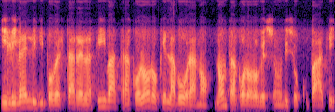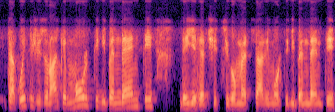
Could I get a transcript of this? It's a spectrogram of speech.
i livelli di povertà relativa tra coloro che lavorano, non tra coloro che sono disoccupati. Tra questi ci sono anche molti dipendenti degli esercizi commerciali, molti dipendenti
